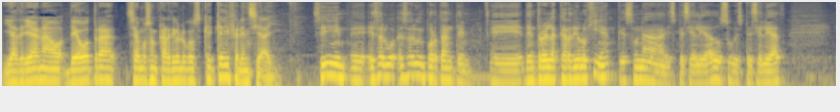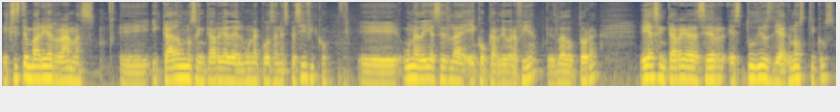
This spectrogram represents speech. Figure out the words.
y Adriana de otra? Seamos son cardiólogos. ¿Qué, qué diferencia hay? Sí, es, algo, es algo importante. Dentro de la cardiología, que es una especialidad o subespecialidad, existen varias ramas eh, y cada uno se encarga de alguna cosa en específico. Una de ellas es la ecocardiografía, que es la doctora. Ella se encarga de hacer estudios diagnósticos,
